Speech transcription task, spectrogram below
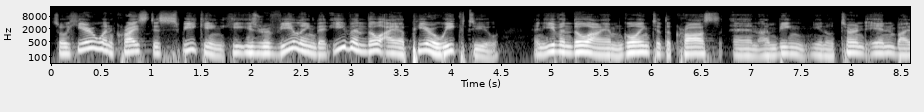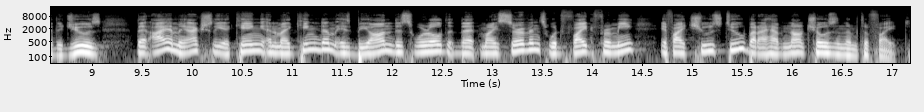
So here, when Christ is speaking, he is revealing that even though I appear weak to you, and even though I am going to the cross and I'm being, you know, turned in by the Jews, that I am actually a king and my kingdom is beyond this world, that my servants would fight for me if I choose to, but I have not chosen them to fight.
